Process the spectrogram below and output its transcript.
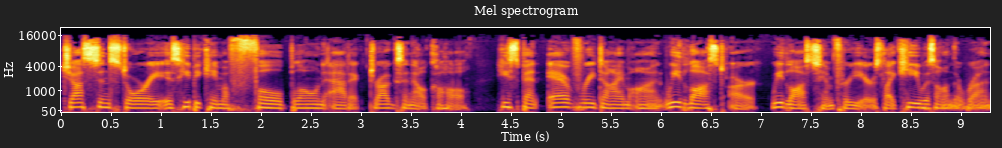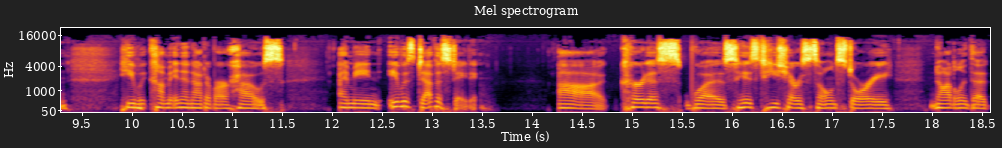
Justin's story is he became a full blown addict, drugs and alcohol. He spent every dime on. We lost our, we lost him for years. Like he was on the run. He would come in and out of our house. I mean, it was devastating. Uh, Curtis was his. He shares his own story, not only the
